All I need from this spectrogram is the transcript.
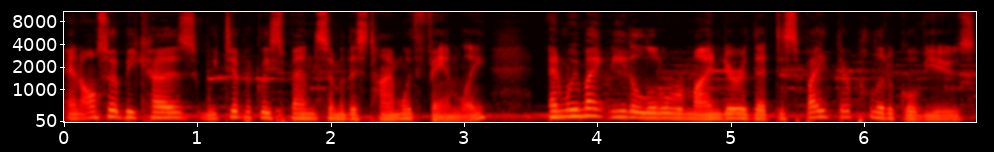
And also because we typically spend some of this time with family, and we might need a little reminder that despite their political views,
